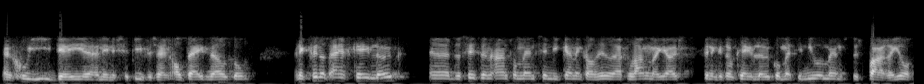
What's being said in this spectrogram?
En goede ideeën en initiatieven zijn altijd welkom. En ik vind dat eigenlijk heel leuk. Uh, er zitten een aantal mensen in die ken ik al heel erg lang. Maar juist vind ik het ook heel leuk om met die nieuwe mensen te sparren. Joh,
